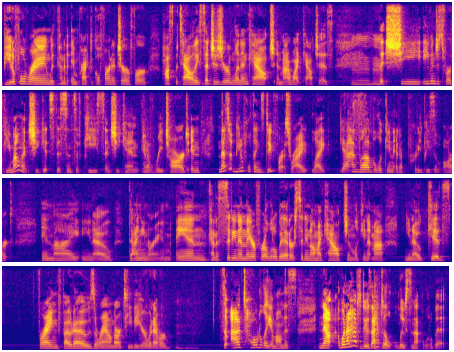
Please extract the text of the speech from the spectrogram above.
beautiful room with kind of impractical furniture for hospitality, mm-hmm. such as your linen couch and my white couches, mm-hmm. that she, even just for a few moments, she gets this sense of peace and she can kind of recharge. And that's what beautiful things do for us, right? Like, Yes. I love looking at a pretty piece of art in my, you know, dining room and mm. kind of sitting in there for a little bit or sitting on my couch and looking at my, you know, kids framed photos around our TV or whatever. Mm-hmm. So I totally am on this. Now, what I have to do is I have to loosen up a little bit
